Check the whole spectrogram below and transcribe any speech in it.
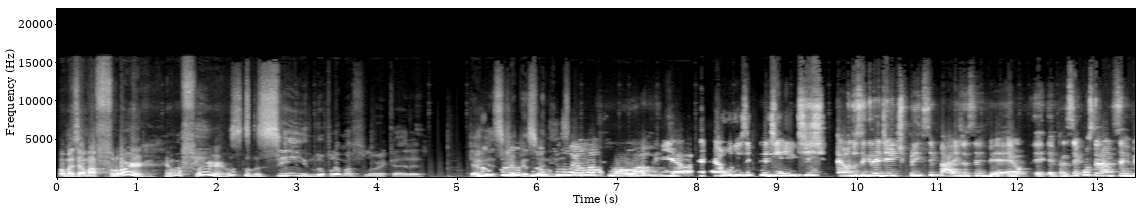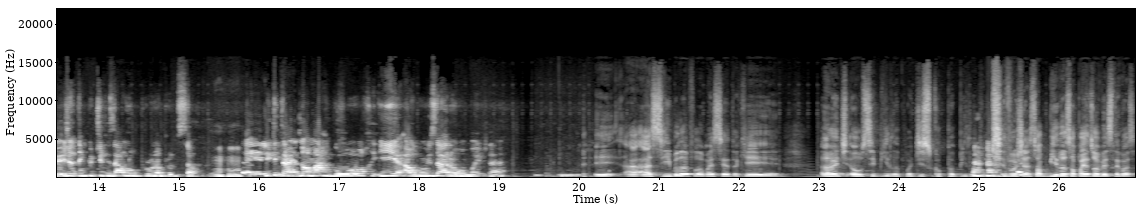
Pô, mas é uma flor? É uma flor? Lúpulo? Sim, lúpulo é uma flor, cara. Já, você já pensou nisso? Lúpulo é uma flor e é, é um dos ingredientes, é um dos ingredientes principais da cerveja. É, é, é para ser considerado cerveja tem que utilizar lúpulo na produção. Uhum. É ele que traz o amargor e alguns aromas, né? E a, a Síbila falou mais cedo que antes. Ou Sibila, pô, desculpa, Bila. Vou chamar só Bila só pra resolver esse negócio.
